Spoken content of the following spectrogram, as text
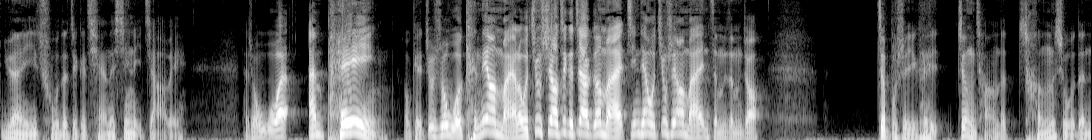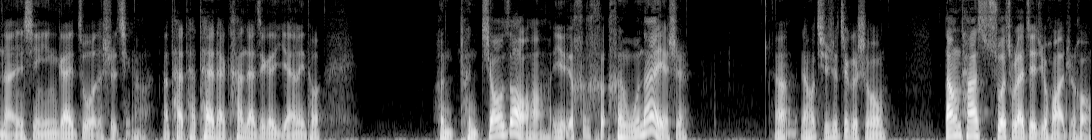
愿意出的这个钱的心理价位。他说：“我 I'm paying，OK，就是说我肯定要买了，我就是要这个价格买。今天我就是要买，你怎么怎么着？这不是一个正常的、成熟的男性应该做的事情哈。那太太太太看在这个眼里头，很很焦躁哈，也很很很无奈，也是。”啊，然后其实这个时候，当他说出来这句话之后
